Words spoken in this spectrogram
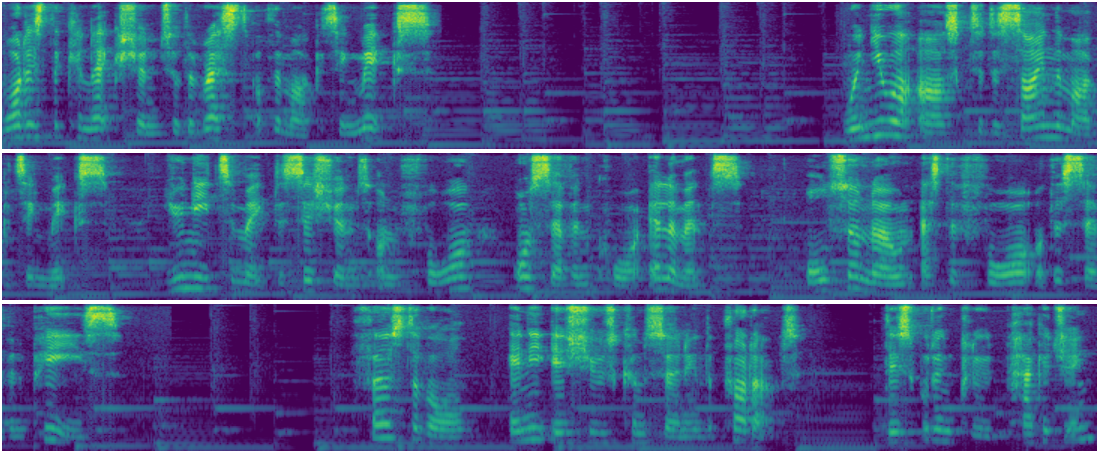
What is the connection to the rest of the marketing mix? When you are asked to design the marketing mix, you need to make decisions on four or seven core elements, also known as the four or the seven Ps. First of all, any issues concerning the product. This would include packaging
